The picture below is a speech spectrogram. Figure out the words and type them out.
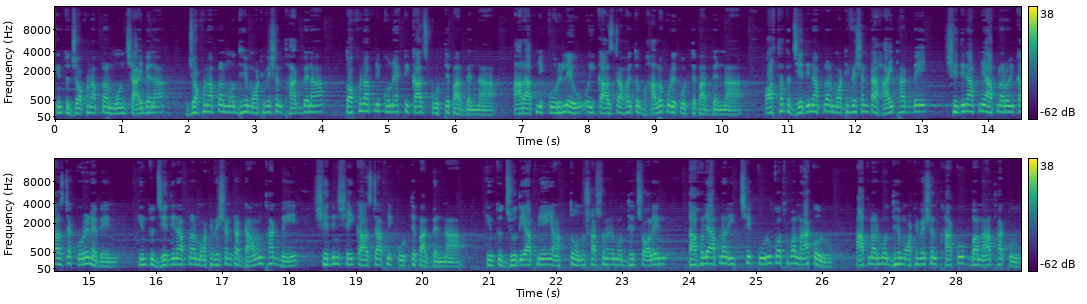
কিন্তু যখন আপনার মন চাইবে না, যখন আপনার মধ্যে মোটিভেশন থাকবে না তখন আপনি কোনো একটি কাজ করতে পারবেন না, আর আপনি করলেও ওই কাজটা হয়তো ভালো করে করতে পারবেন না। অর্থাৎ যেদিন আপনার মোটিভেশনটা হাই থাকবে, সেদিন আপনি আপনার ওই কাজটা করে নেবেন। কিন্তু যেদিন আপনার মোটিভেশনটা ডাউন থাকবে, সেদিন সেই কাজটা আপনি করতে পারবেন না। কিন্তু যদি আপনি এই আত্ম অনুশাসনের মধ্যে চলেন, তাহলে আপনার ইচ্ছে করুক অথবা না করুক, আপনার মধ্যে মোটিভেশন থাকুক বা না থাকুক,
